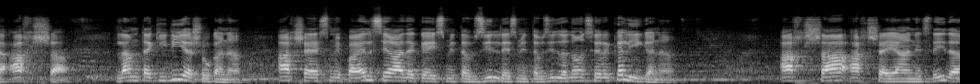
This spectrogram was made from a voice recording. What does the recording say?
لا اخشا لم تکیدیه شو کنه اخشا اسم فاعل صيغه ده که اسم تفضیل ده اسم تفضیل ده دون سره کلی کنه اخشا اخشا یعنی سیدا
